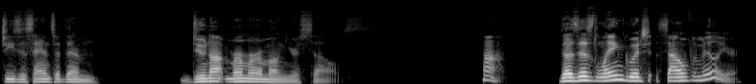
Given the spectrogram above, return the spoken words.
Jesus answered them, Do not murmur among yourselves. Huh. Does this language sound familiar?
